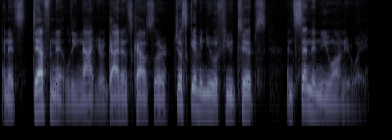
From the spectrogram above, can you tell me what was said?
and it's definitely not your guidance counselor just giving you a few tips and sending you on your way.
